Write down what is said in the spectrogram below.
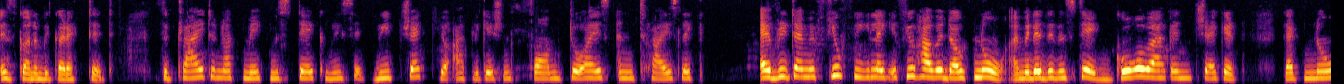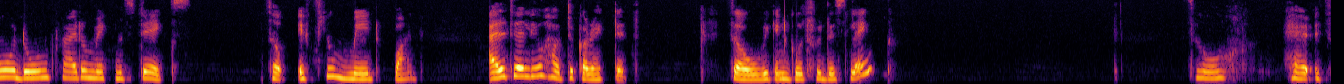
is gonna be corrected. So try to not make mistake, reset, recheck your application form twice and thrice like every time if you feel like if you have a doubt no i made a mistake go back and check it that no don't try to make mistakes. So if you made one i'll tell you how to correct it. So we can go through this link. So here it's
